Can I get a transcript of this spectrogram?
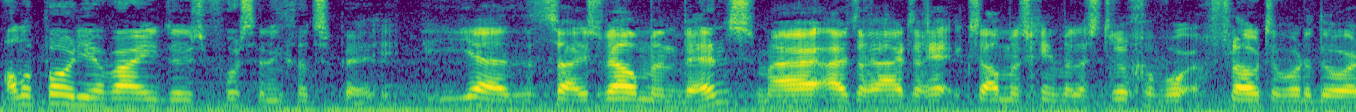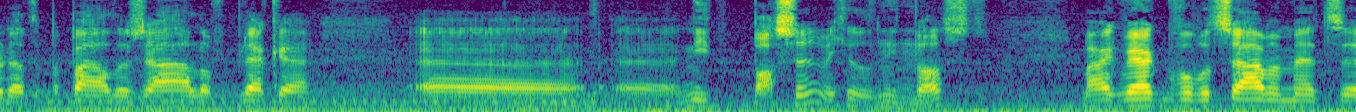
alle podia waar je deze voorstelling gaat spelen? Ja, dat is wel mijn wens. Maar uiteraard, ik zal misschien wel eens teruggefloten worden door dat bepaalde zalen of plekken eh, eh, niet passen. Weet je, dat het niet Mhm. past. Maar ik werk bijvoorbeeld samen met eh,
